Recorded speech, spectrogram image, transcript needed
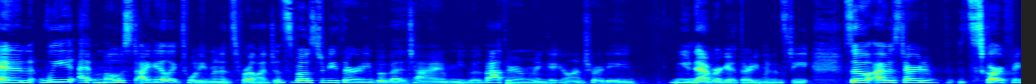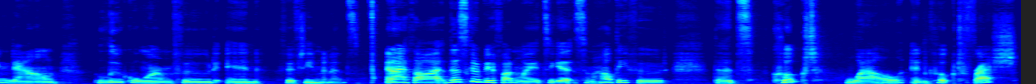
And we, at most, I get like 20 minutes for lunch. It's supposed to be 30, but by the time you go to the bathroom and get your lunch ready, you never get 30 minutes to eat. So I was tired of scarfing down lukewarm food in 15 minutes. And I thought this could be a fun way to get some healthy food that's cooked well and cooked fresh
